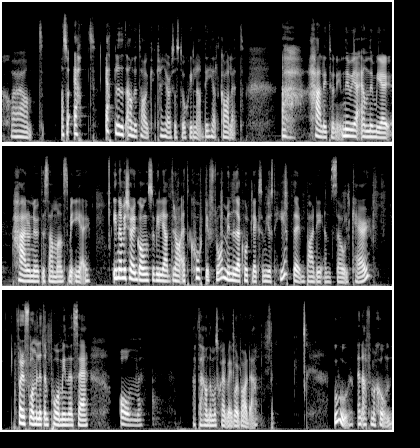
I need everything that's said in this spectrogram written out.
Skönt. Alltså ett ett litet andetag kan göra så stor skillnad. Det är helt galet. Ah, härligt hörni. Nu är jag ännu mer här och nu tillsammans med er. Innan vi kör igång så vill jag dra ett kort ifrån min nya kortlek som just heter Body and Soul Care. För att få en liten påminnelse om att ta hand om oss själva i vår vardag. Ooh, en affirmation.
